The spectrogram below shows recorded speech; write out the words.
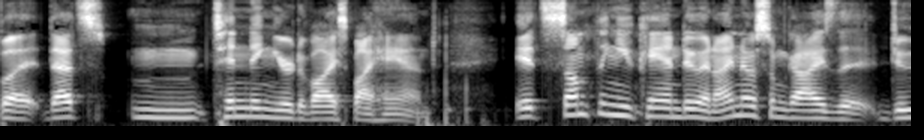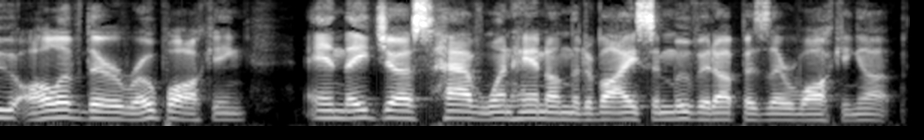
but that's mm, tending your device by hand. It's something you can do, and I know some guys that do all of their rope walking, and they just have one hand on the device and move it up as they're walking up.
